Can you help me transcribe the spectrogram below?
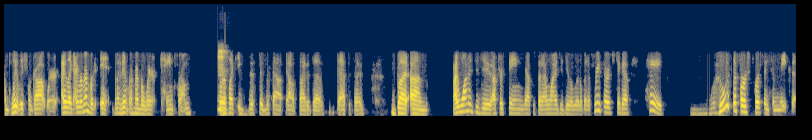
completely forgot where I like I remembered it, but I didn't remember where it came from. Sort of like existed without outside of the the episodes. But um, I wanted to do after seeing the episode, I wanted to do a little bit of research to go, hey, who was the first person to make this?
